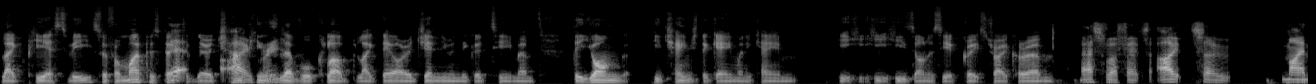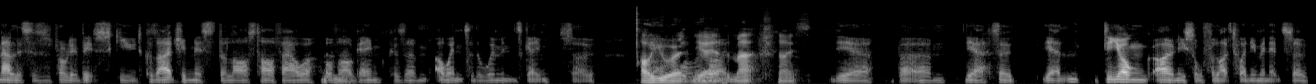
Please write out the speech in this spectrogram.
like PSV. So from my perspective, they're a Champions level club. Like they are a genuinely good team. Um, De Jong, he changed the game when he came. He, he he- he's honestly a great striker. Um, That's perfect. I so my analysis is probably a bit skewed because I actually missed the last half hour of Mhm. our game because um I went to the women's game. So oh, you were yeah the match. Nice. yeah, but um yeah, so yeah, De Jong I only saw for like 20 minutes. So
